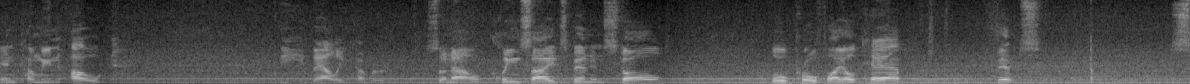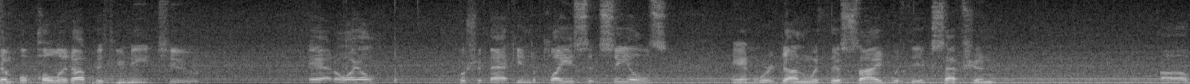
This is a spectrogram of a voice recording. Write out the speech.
and coming out valley cover. So now clean side's been installed, low profile cap fits, simple pull it up if you need to add oil, push it back into place, it seals, and we're done with this side with the exception of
